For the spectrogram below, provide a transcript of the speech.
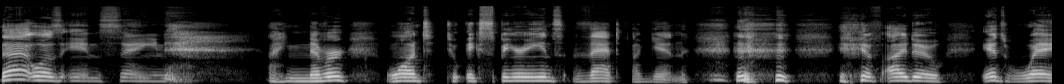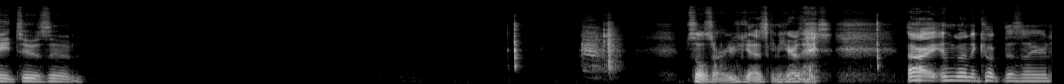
that was insane. I never want to experience that again. if I do, it's way too soon. So sorry if you guys can hear that. Alright, I'm going to cook this iron.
